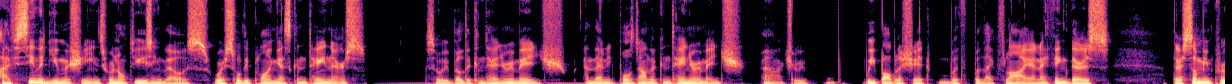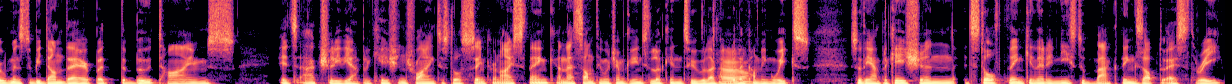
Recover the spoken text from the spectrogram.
I've seen the new machines. We're not using those. We're still deploying as containers. So we build a container image and then it pulls down the container image. Oh, actually, we publish it with, with like Fly. And I think there's there's some improvements to be done there, but the boot times, it's actually the application trying to still synchronize thing. And that's something which I'm going to look into like over the Oh. coming weeks. So the application, it's still thinking that it needs to back things up to S3.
